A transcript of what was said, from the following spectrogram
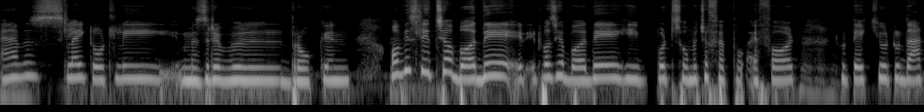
and i Hmm. was like totally miserable broken obviously it's your birthday it, it was your birthday he put so much of effort Hmm, hmm, hmm. to take you to that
